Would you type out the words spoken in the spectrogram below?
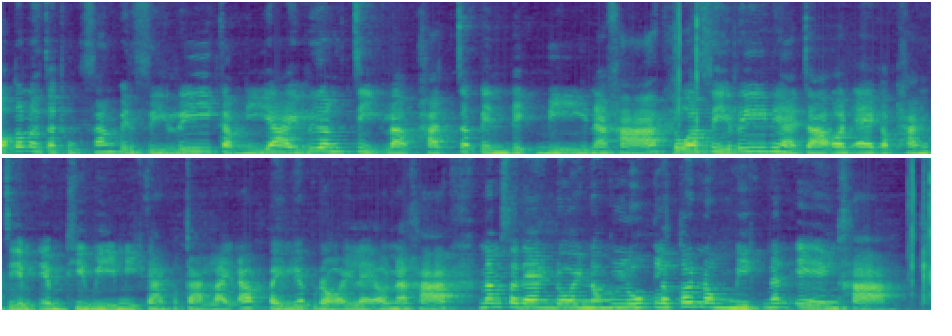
เขากำลังจะถูกสร้างเป็นซีรีส์กับนิยายเรื่องจิรพัฒน์จะเป็นเด็กดีนะคะ ตัวซีรีส์เนี่ยจะออนแอร์กับทาง GMM TV มีการประกาศไลน์อัพไปเรียบร้อยแล้วนะคะนำแสดงโดยน้องลุกแล้วก็น้องมิกนั่นเองค่ะแค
